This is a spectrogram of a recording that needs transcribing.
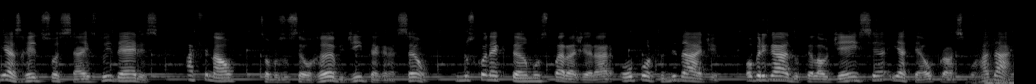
e as redes sociais do IDERES. Afinal, somos o seu hub de integração e nos conectamos para gerar oportunidade. Obrigado pela audiência e até o próximo radar.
